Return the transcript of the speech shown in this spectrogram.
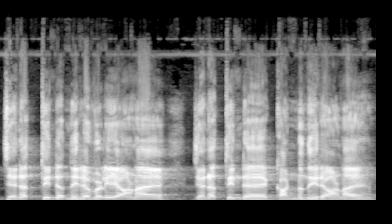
ജനത്തിന്റെ നിലവിളിയാണ്. ജനത്തിന്റെ കണ്ണുനീരാണ്.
